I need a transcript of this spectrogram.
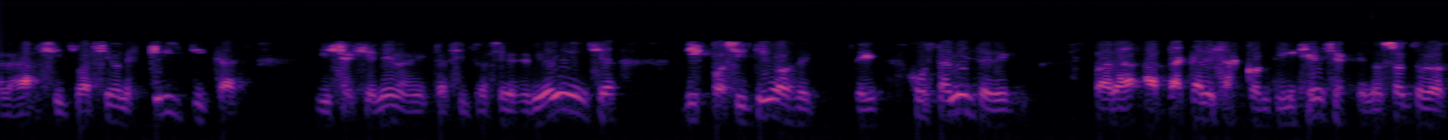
las situaciones críticas y se generan estas situaciones de violencia, dispositivos de, justamente de, para atacar esas contingencias que nosotros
